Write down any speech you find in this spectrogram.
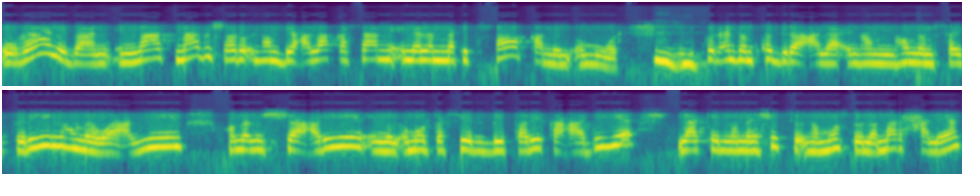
وغالبا الناس ما بيشعروا إنهم بعلاقة سامة إلا لما تتفاقم الأمور. يكون عندهم قدرة على إنهم هم مسيطرين هم واعيين هم مش شاعرين إنه الأمور تصير بطريقة عادية. لكن لما يحسوا إنهم وصلوا لمرحلة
